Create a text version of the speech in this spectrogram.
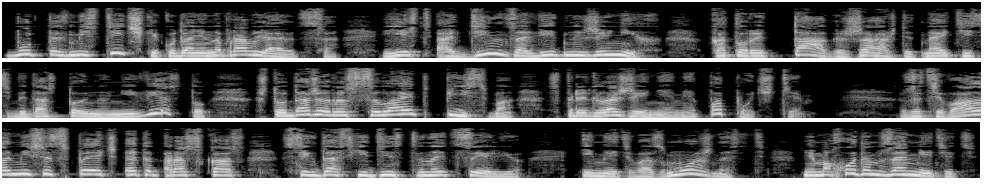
будто в местечке, куда они направляются, есть один завидный жених, который так жаждет найти себе достойную невесту, что даже рассылает письма с предложениями по почте. Затевала миссис Пейдж этот рассказ всегда с единственной целью — иметь возможность мимоходом заметить,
